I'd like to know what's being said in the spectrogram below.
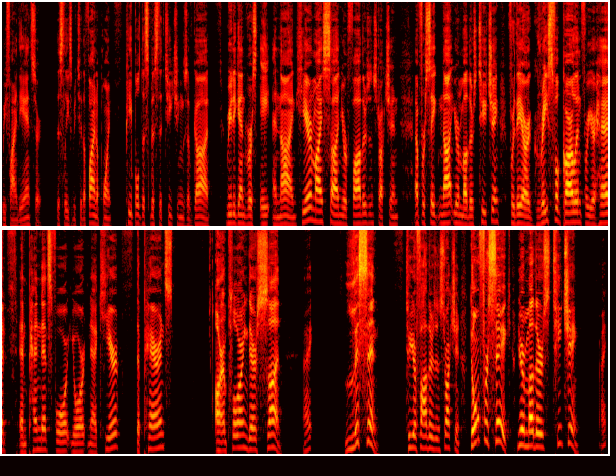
we find the answer. This leads me to the final point. People dismiss the teachings of God. Read again verse 8 and 9. Hear, my son, your father's instruction, and forsake not your mother's teaching, for they are a graceful garland for your head and pendants for your neck. Here, the parents are imploring their son, right? Listen to your father's instruction. Don't forsake your mother's teaching, right?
